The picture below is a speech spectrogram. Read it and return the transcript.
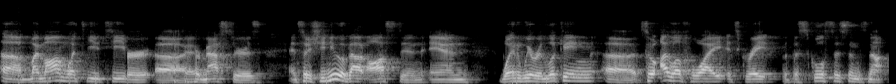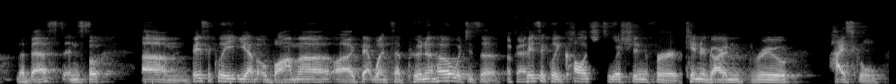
um, my mom went to UT for uh, Okay. her master's, and so she knew about Austin. And when we were looking, uh, so I love Hawaii; it's great, but the school system's not the best. And so um, basically you have Obama uh, that went to Punahou, which is a Okay. basically college tuition for kindergarten through high school.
